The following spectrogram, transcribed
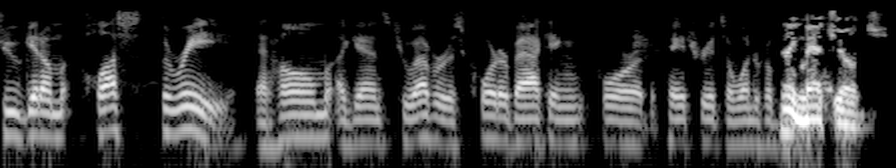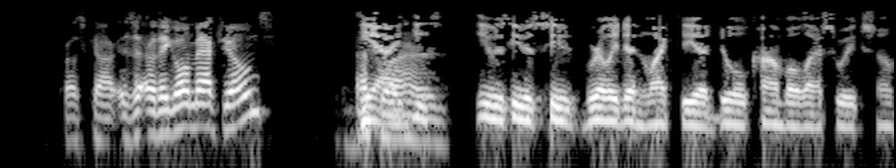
to get them plus three at home against whoever is quarterbacking for the Patriots. A wonderful I think Mac Jones. press conference. Is it, are they going Mac Jones? That's yeah, I he was he was he really didn't like the uh, dual combo last week. So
